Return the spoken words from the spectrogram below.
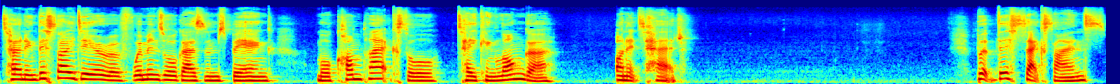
turning this idea of women's orgasms being more complex or taking longer on its head. But this sex science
